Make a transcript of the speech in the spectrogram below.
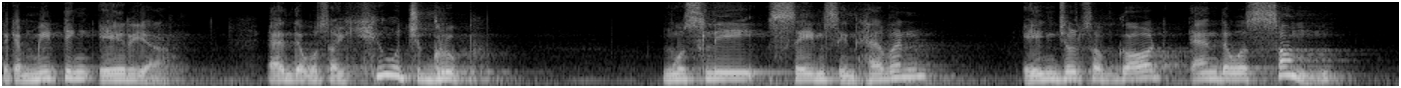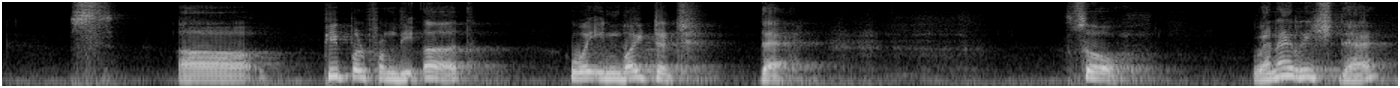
like a meeting area, and there was a huge group, mostly saints in heaven, angels of God, and there was some uh, people from the earth who were invited there. So, when I reached there,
